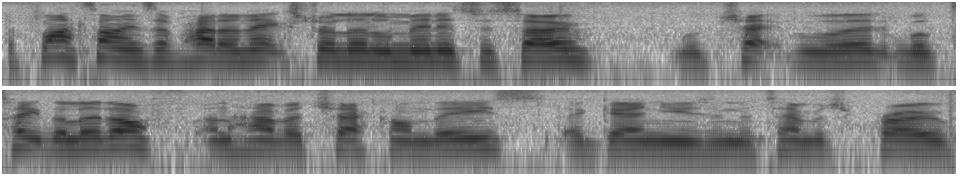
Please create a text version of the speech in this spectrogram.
The flat irons have had an extra little minute or so. We'll check the lid, we'll take the lid off and have a check on these, again using the temperature probe.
